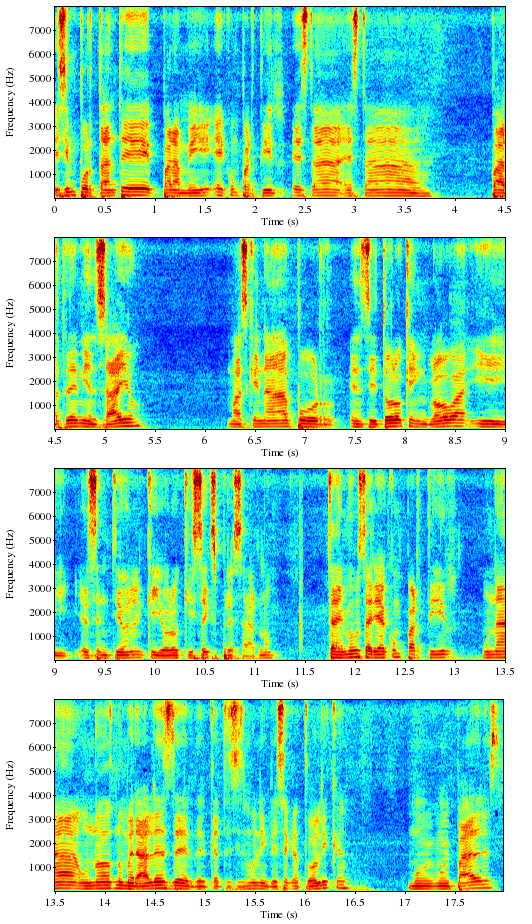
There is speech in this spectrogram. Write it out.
es importante para mí el compartir esta, esta parte de mi ensayo, más que nada por en sí todo lo que engloba y el sentido en el que yo lo quise expresar, ¿no? También me gustaría compartir una, unos numerales de- del Catecismo de la Iglesia Católica, muy, muy padres.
